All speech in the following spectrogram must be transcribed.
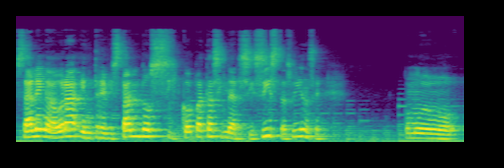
salen ahora entrevistando psicópatas y narcisistas, fíjense, como,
